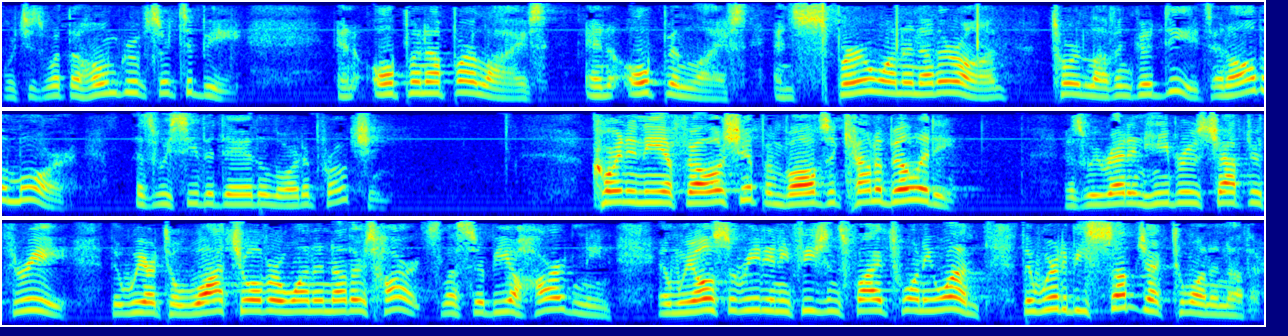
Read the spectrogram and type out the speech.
which is what the home groups are to be, and open up our lives and open lives and spur one another on toward love and good deeds. And all the more as we see the day of the Lord approaching. Koinonia fellowship involves accountability. As we read in Hebrews chapter 3, that we are to watch over one another's hearts, lest there be a hardening. And we also read in Ephesians 5:21 that we're to be subject to one another.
